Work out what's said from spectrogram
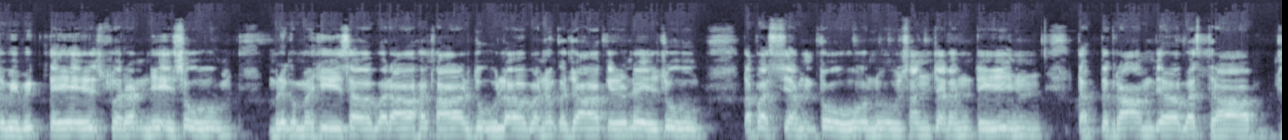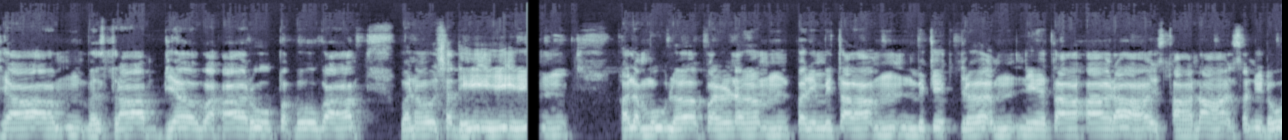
प्रश्रवणानि सुविविक्तेश्वरण्येषु मृगमहिषवराहसार्दूल वनगजाकीर्णेषु तपस्यन्तोऽनुसञ्चरन्ति तप्तग्राम्य वस्त्राभ्यां वस्त्राभ्यवहारोपभोगा वनौषधी फलमूलपर्ण परिमिता विचित्र नियताहारा स्थाना सनिधो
